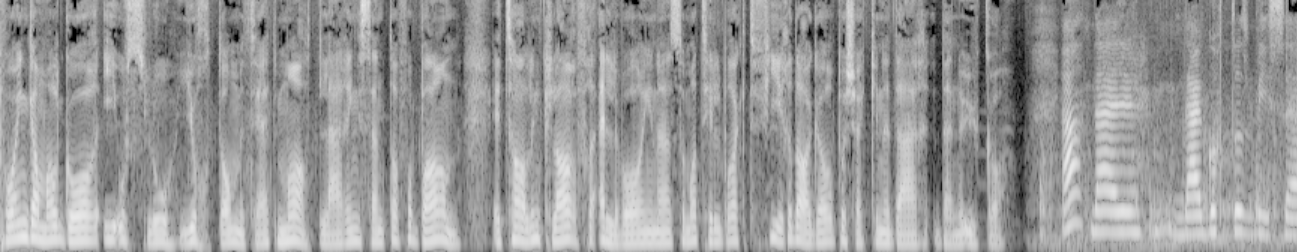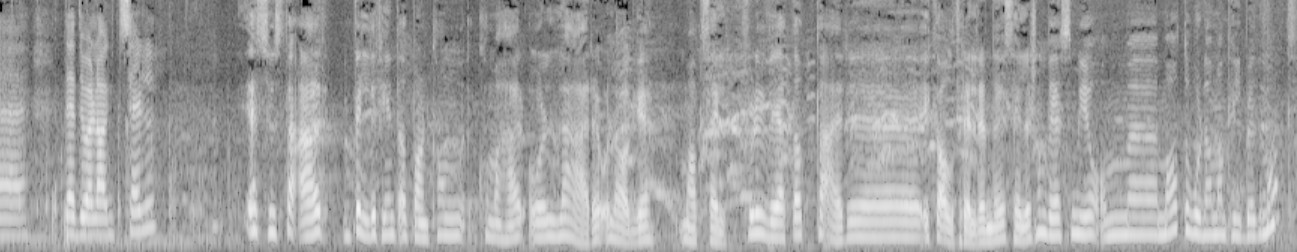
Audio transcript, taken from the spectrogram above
På en gammel gård i Oslo, gjort om til et matlæringssenter for barn, er talen klar fra elleveåringene som har tilbrakt fire dager på kjøkkenet der denne uka. Ja, det er, det er godt å spise det du har lagd selv. Jeg syns det er veldig fint at barn kan komme her og lære å lage mat selv. For du vet at det er eh, ikke alle foreldrene deres heller som vet så mye om eh, mat og hvordan man tilbereder mat.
